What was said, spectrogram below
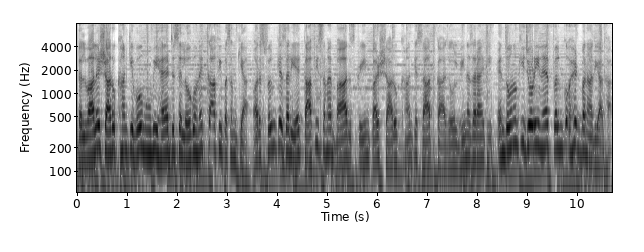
दिलवाले शाहरुख खान की वो मूवी है जिसे लोगों ने काफ़ी पसंद किया और इस फ़िल्म के ज़रिए काफ़ी समय बाद स्क्रीन पर शाहरुख खान के साथ काजोल भी नज़र आई थी। इन दोनों की जोड़ी ने फ़िल्म को हिट बना दिया था।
